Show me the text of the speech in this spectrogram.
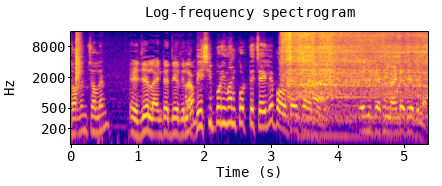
চলেন চলেন। এই যে লাইনটা দিয়ে দিলাম। বেশি পরিমাণ করতে চাইলে বড়টাই করা যাবে। এই যে দেখেন লাইনটা দিয়ে দিলাম।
